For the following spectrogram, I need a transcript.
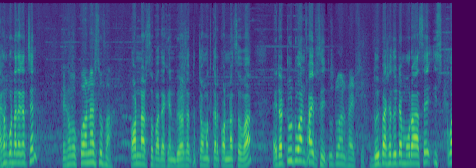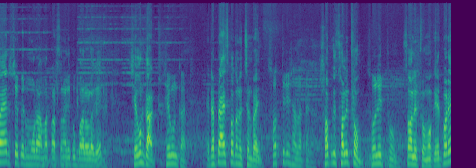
এখন কোনটা দেখাচ্ছেন? দেখাবো কর্নার সোফা। কর্নার সোফা দেখেন বিহার একটা চমৎকার কর্নার সোফা। এটা two two one five seat two two one five six দুই পাশে দুইটা মোড়া আছে। স্কোয়ার শেপের মোড়া আমার পার্সোনালি খুব ভালো লাগে। সেগুন কাঠ। সেগুন কাঠ। এটা প্রাইস কত নিচ্ছেন ভাই? ছত্রিশ হাজার টাকা। সব কিছু solid foam solid foam solid foam okay এরপরে?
